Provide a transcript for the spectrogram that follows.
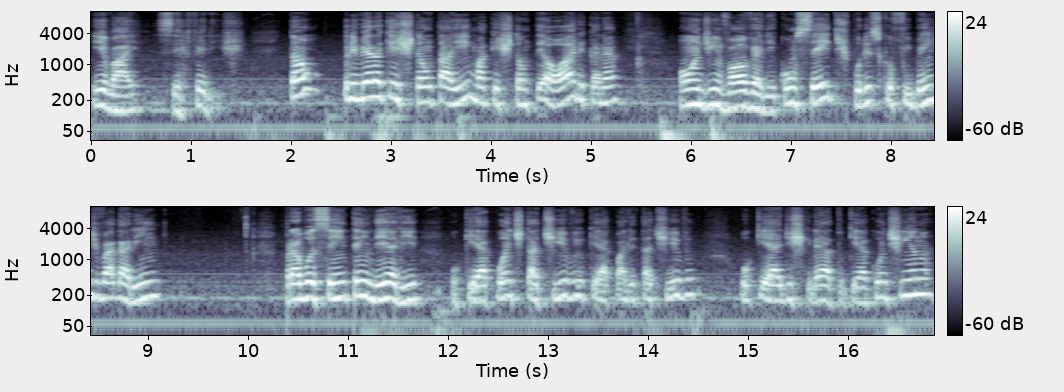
e vai ser feliz. Então, primeira questão está aí, uma questão teórica, né? Onde envolve ali conceitos, por isso que eu fui bem devagarinho, para você entender ali o que é quantitativo e o que é qualitativo, o que é discreto, o que é contínua,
